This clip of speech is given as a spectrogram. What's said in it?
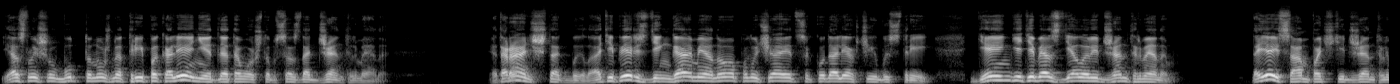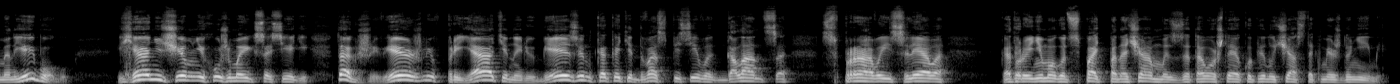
Я слышал, будто нужно три поколения для того, чтобы создать джентльмена. Это раньше так было, а теперь с деньгами оно получается куда легче и быстрее. Деньги тебя сделали джентльменом. Да я и сам почти джентльмен, ей-богу. Я ничем не хуже моих соседей, так же вежлив, приятен и любезен, как эти два спесивых голландца справа и слева, которые не могут спать по ночам из-за того, что я купил участок между ними.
